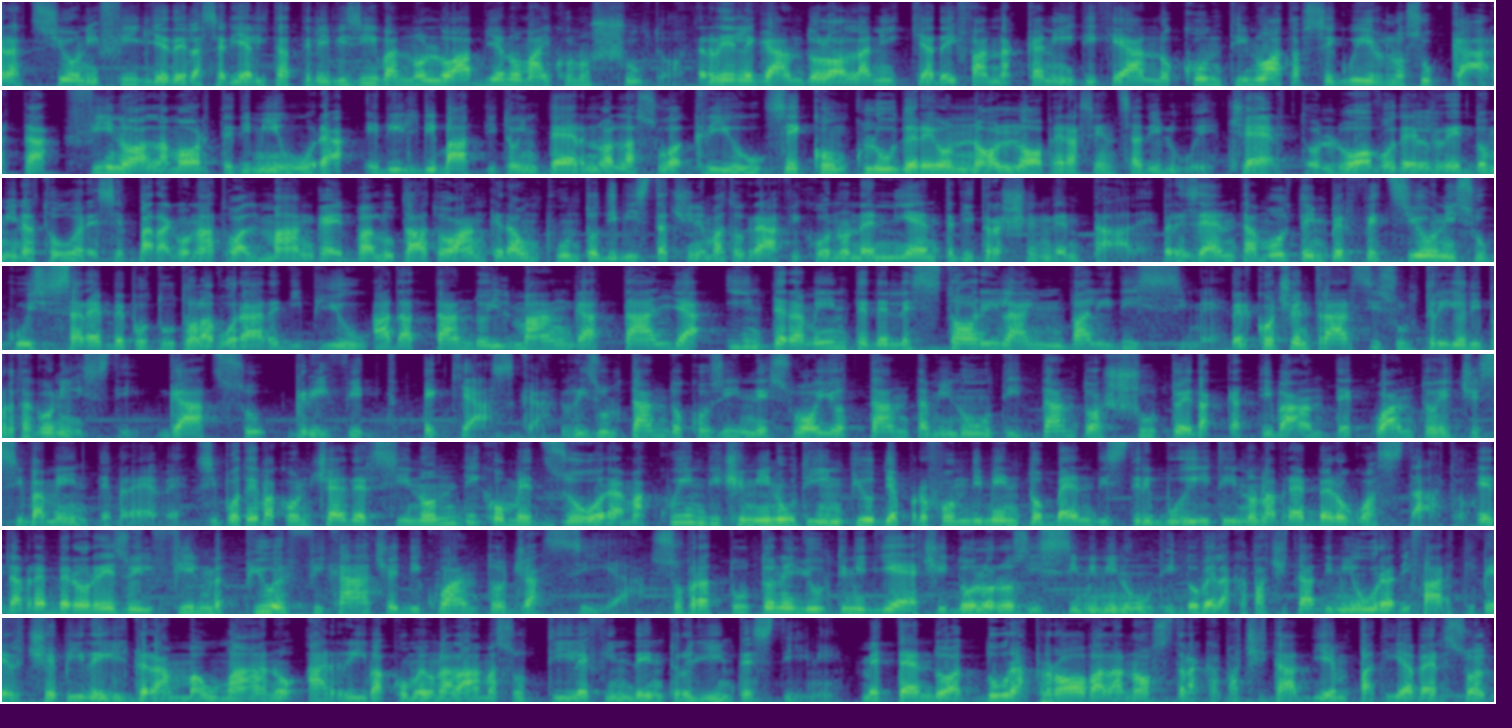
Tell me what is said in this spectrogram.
generazioni figlie della serialità televisiva non lo abbiano mai conosciuto, relegandolo alla nicchia dei fan accaniti che hanno continuato a seguirlo su carta fino alla morte di Miura ed il dibattito interno alla sua crew se concludere o no l'opera senza di lui. Certo, l'uovo del re dominatore, se paragonato al manga e valutato anche da un punto di vista cinematografico, non è niente di trascendentale. Presenta molte imperfezioni su cui si sarebbe potuto lavorare di più, adattando il manga a taglia interamente delle storyline validissime, per concentrarsi sul trio di protagonisti, Gatsu, Griffith e Chiasca, risultando così nei suoi 80 minuti tanto asciutto ed accattivante quanto eccessivamente breve. Si poteva concedersi non dico mezz'ora, ma 15 minuti in più di approfondimento ben distribuiti non avrebbero guastato ed avrebbero reso il film più efficace di quanto già sia, soprattutto negli ultimi 10 dolorosissimi minuti, dove la capacità di Miura di farti percepire il dramma umano arriva come una lama sottile fin dentro gli intestini, mettendo a dura prova la nostra capacità di empatia verso alcuni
